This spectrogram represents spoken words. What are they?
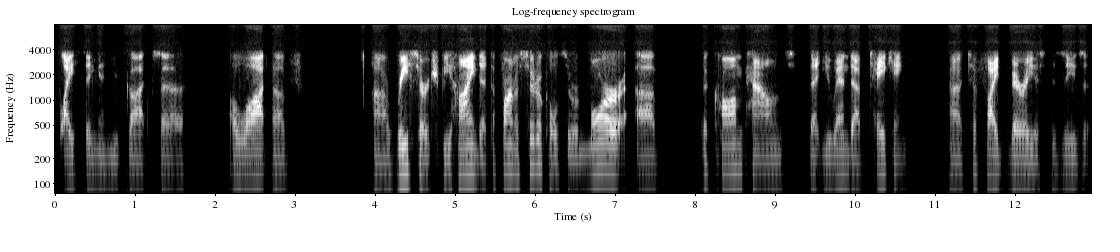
splicing and you've got uh, a lot of uh, research behind it. The pharmaceuticals are more of the compounds that you end up taking uh, to fight various diseases.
